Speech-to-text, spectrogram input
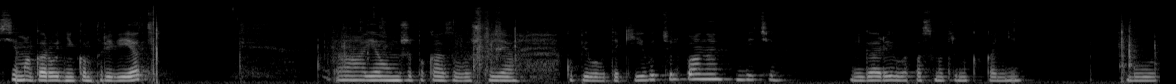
Всем огородникам привет! А, я вам уже показывала, что я купила вот такие вот тюльпаны. Видите, горилла. Посмотрим, как они будут.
